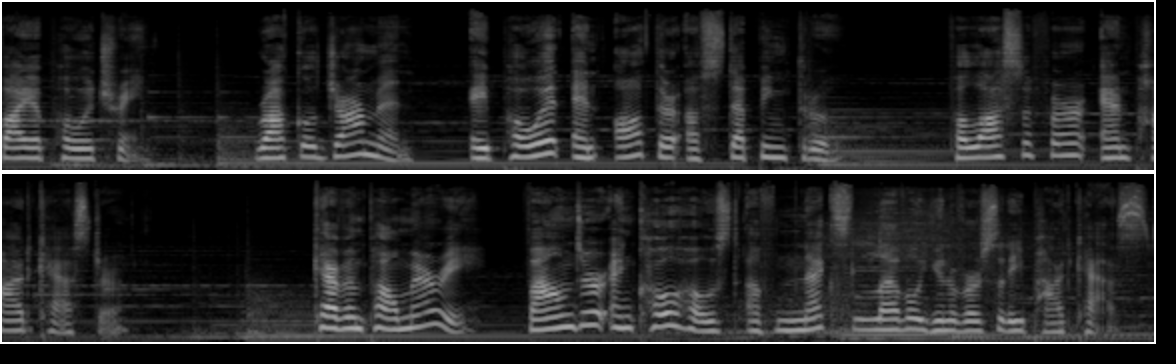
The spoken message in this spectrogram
via Poetry. Rocco Jarman, a poet and author of Stepping Through, philosopher and podcaster. Kevin Palmieri, founder and co host of Next Level University podcasts.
